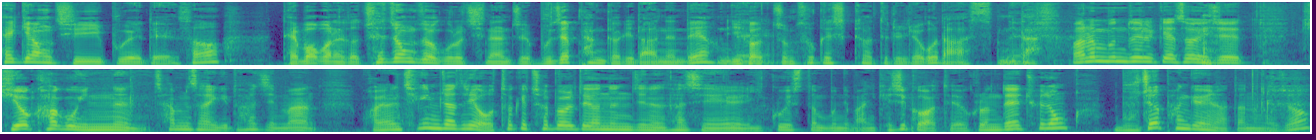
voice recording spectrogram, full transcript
해경 지휘부에 대해서 대법원에서 최종적으로 지난주에 무죄 판결이 나왔는데요. 네. 이것 좀 소개시켜 드리려고 나왔습니다. 네. 많은 분들께서 이제 기억하고 있는 참사이기도 하지만 과연 책임자들이 어떻게 처벌되었는지는 사실 잊고 있었던 분들이 많이 계실 것 같아요. 그런데 최종 무죄 판결이 났다는 거죠.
